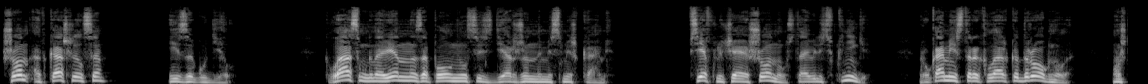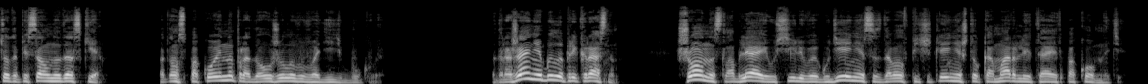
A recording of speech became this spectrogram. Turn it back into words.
Шон откашлялся и загудел. Класс мгновенно заполнился сдержанными смешками. Все, включая Шона, уставились в книги. Рука мистера Кларка дрогнула. Он что-то писал на доске. Потом спокойно продолжила выводить буквы. Подражание было прекрасным. Шон, ослабляя и усиливая гудение, создавал впечатление, что комар летает по комнате.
